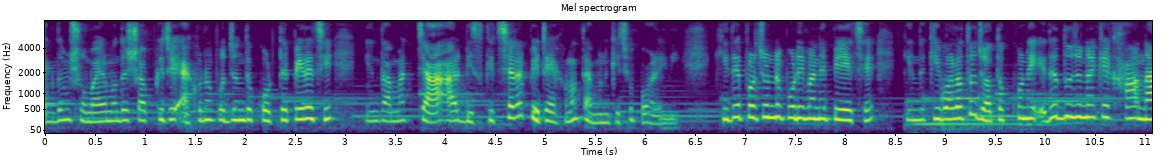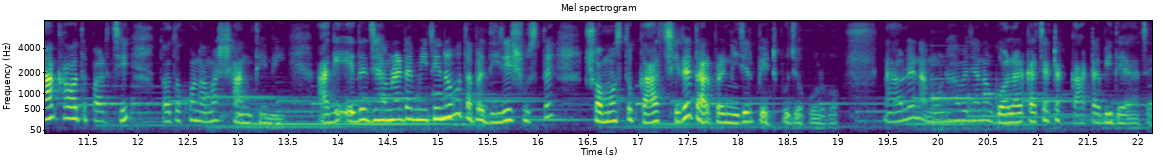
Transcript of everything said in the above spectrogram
একদম সময়ের মধ্যে সব কিছু এখনও পর্যন্ত করতে পেরেছি, কিন্তু আমার চা আর বিস্কিট ছাড়া পেটে এখনও তেমন কিছু পড়েনি। খিদে প্রচণ্ড পরিমাণে পেয়েছে, কিন্তু কি বলতো, যতক্ষণে এদের দুজনকে খাওয়া না খাওয়াতে পারছি, ততক্ষণ আমার শান্তি নেই। আগে এদের ঝামেলাটা মিটিয়ে নেব, তারপরে ধীরে সুস্থে সমস্ত কাজ ছেড়ে তারপরে নিজের পেট পুজো করব। না হলে না মনে হবে যেন গলার কাছে একটা কাটা বিঁধে আছে।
